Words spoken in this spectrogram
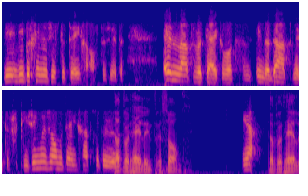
Die, die beginnen zich er tegen af te zetten. En laten we kijken wat er inderdaad met de verkiezingen zo meteen gaat gebeuren. Dat wordt heel interessant. Ja. Dat wordt heel...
